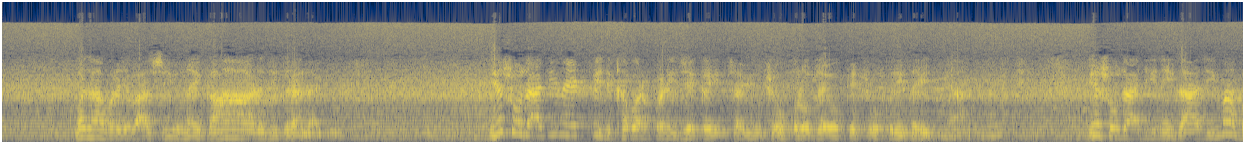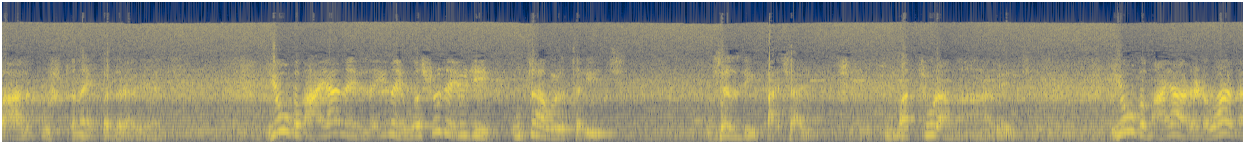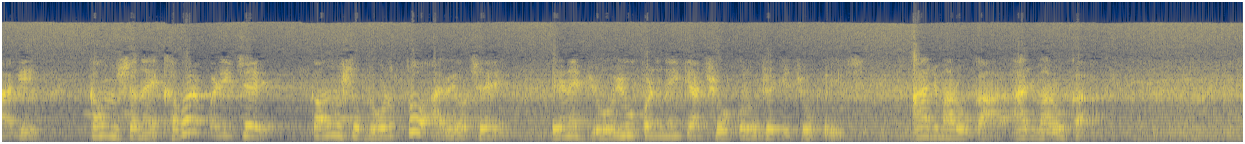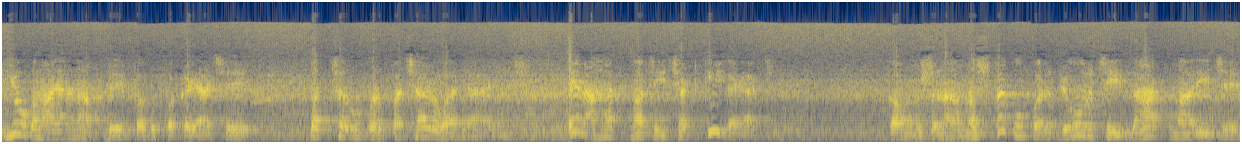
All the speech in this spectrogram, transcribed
બધા વ્રજવાસીઓને ગાઢ નિદ્રા લાગી યશોદાજીને એટલી જ ખબર પડી છે કઈ થયું, છોકરો થયો કે છોકરી થઈ ત્યાં. યશોદાજીની ગાદીમાં બાલકૃષ્ણને પધરાવ્યા છે. યોગ માયાને લઈને વસુદેવજી ઉતાવળ થઈ છે. જલ્દી પાછા મથુરામાં આવે છે. યોગ માયા રડવા લાગી. કંસને ખબર પડી છે, કંસ દોડતો આવ્યો છે. એને જોયું પણ નહીં કે આ છોકરો છે કે છોકરી છે. આજ મારો કાળ આજ મારો કાળ યોગ માયાના બે પગ પકડ્યા છે, પથ્થર ઉપર પછાડવા જાય છે. એના હાથમાંથી છટકી ગયા છે. કંસના મસ્તક ઉપર જોરથી લાત મારી છે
